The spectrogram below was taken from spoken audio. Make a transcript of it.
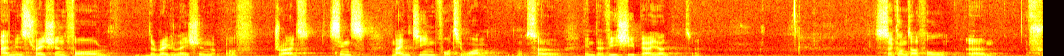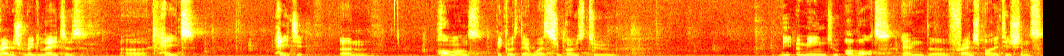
administration for the regulation of drugs since 1941, so in the Vichy period. So. Second of all, um, French regulators uh, hate, hated um, hormones because they were supposed to be immune to abort, and the French politicians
